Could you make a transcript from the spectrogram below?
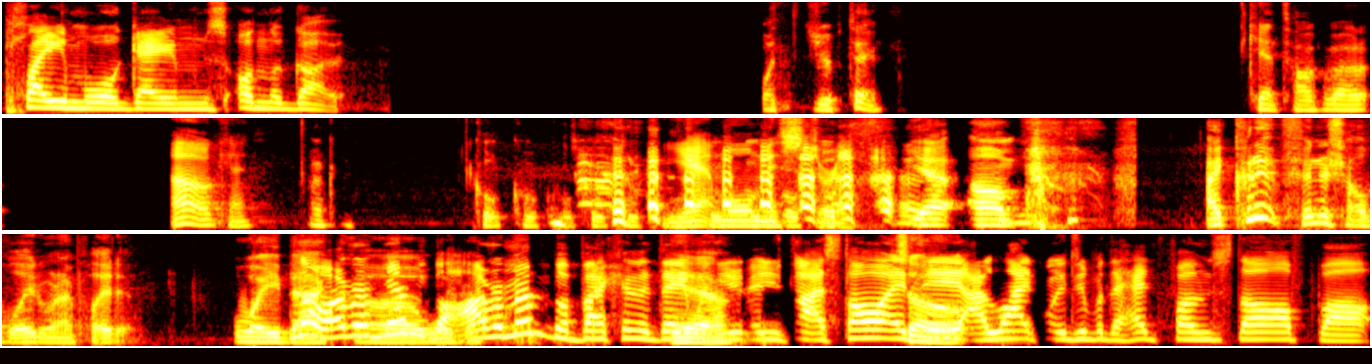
play more games on the go. What did you obtain? Can't talk about it. Oh, okay. Cool, cool, cool, cool. cool, cool, Yeah, cool, more cool, cool, cool. mystery. Yeah, um, I couldn't finish Hellblade when I played it way back. no, I uh, remember. way I remember back in the day Yeah. when you, you I started So- it. I liked what you did with the headphone stuff, but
